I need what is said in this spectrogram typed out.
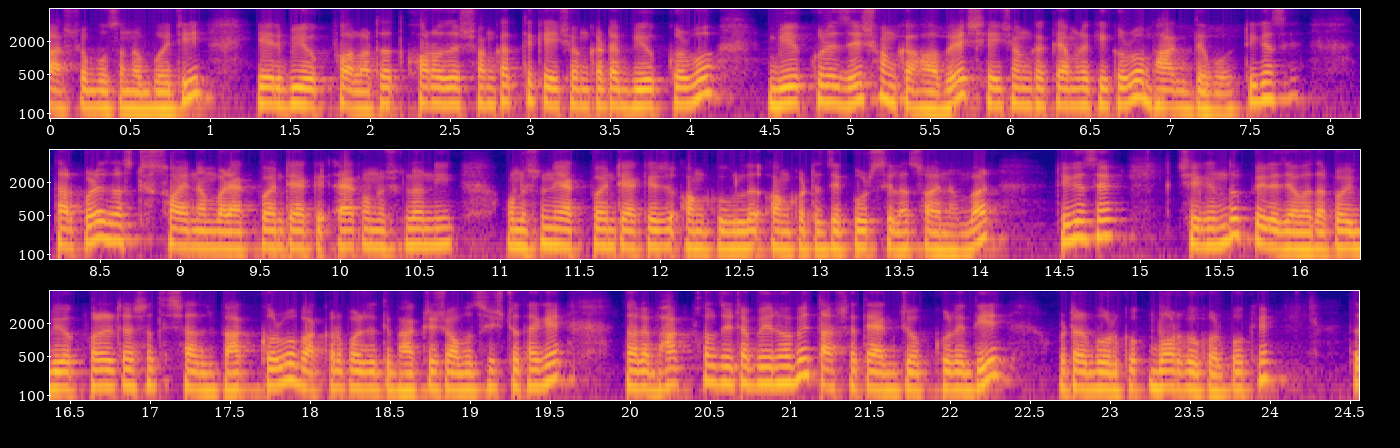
পাঁচশো পঁচানব্বইটি, এর বিয়োগফল, অর্থাৎ খরচের সংখ্যার থেকে এই সংখ্যাটা বিয়োগ করব। বিয়োগ করে যে সংখ্যা হবে, সেই সংখ্যাকে আমরা কি করব? ভাগ দেব, ঠিক আছে? তারপরে জাস্ট ছয় নাম্বার, এক পয়েন্ট এক এক অনুশীলনী অনুশীলনী এক পয়েন্ট একের অঙ্কগুলো, অঙ্কটা যে করছিল, ছয় নাম্বার ঠিক আছে? সে কিন্তু পেরে যাবে। তারপর ওই বিয়োগফলটার সাথে সাথে ভাগ করব। ভাগ করার পর যদি ভাগশেষ অবশিষ্ট থাকে, তাহলে ভাগফল যেটা বের হবে, তার সাথে এক যোগ করে দিয়ে ওটার বর্গ বর্গ করব ওকে তো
